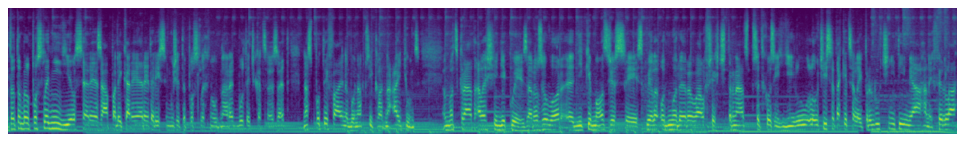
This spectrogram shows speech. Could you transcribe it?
E, toto byl poslední díl série Západy kariéry, který si můžete poslechnout na redbull.cz, na Spotify nebo například na iTunes. Moc krát Aleši děkuji za rozhovor, e, díky moc, že si skvěle odmoderoval všech 14 předchozích dílů. Loučí se taky celý produkční tým, já Hany Firla,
